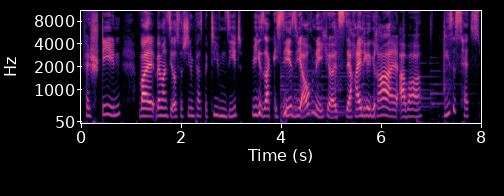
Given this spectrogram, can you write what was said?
verstehen, weil wenn man sie aus verschiedenen Perspektiven sieht, wie gesagt, ich sehe sie auch nicht als der heilige Gral, aber diese Sets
